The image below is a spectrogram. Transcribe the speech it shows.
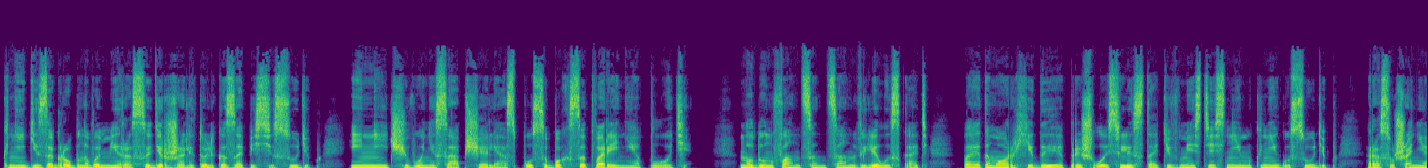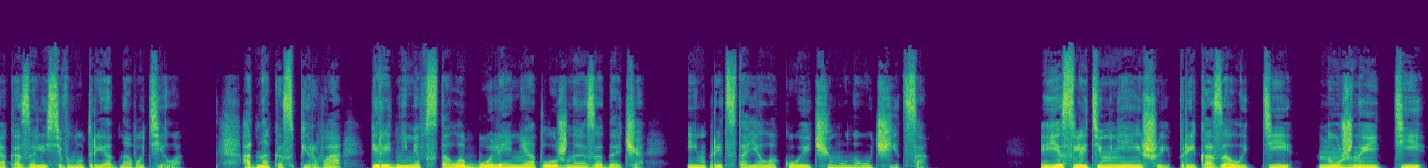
Книги загробного мира содержали только записи судеб и ничего не сообщали о способах сотворения плоти но Дунфан Цинцан велел искать, поэтому Орхидея пришлось листать вместе с ним книгу судеб, раз уж они оказались внутри одного тела. Однако сперва перед ними встала более неотложная задача. Им предстояло кое-чему научиться. Если темнейший приказал идти, нужно идти.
